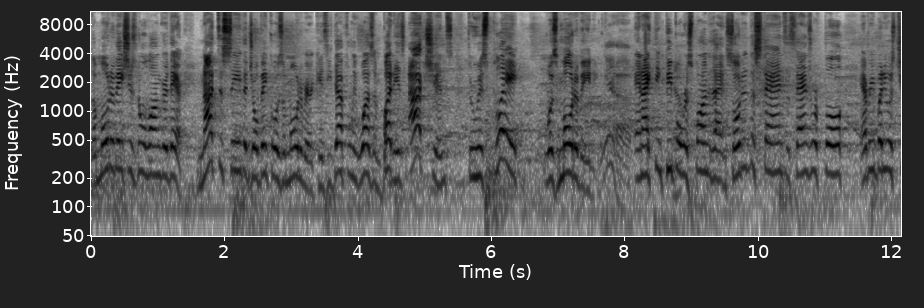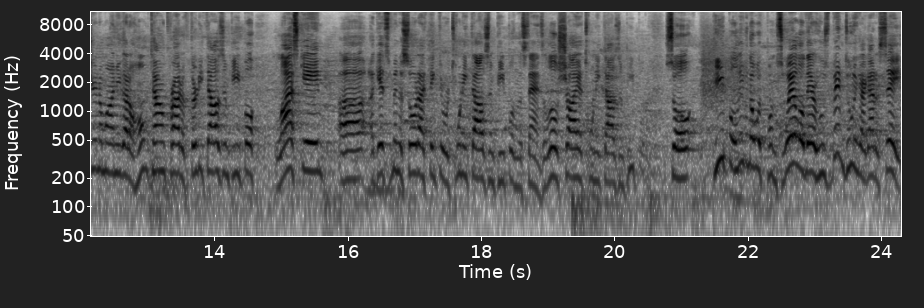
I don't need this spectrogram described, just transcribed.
The motivation is no longer there. Not to say that Giovinco was a motivator, because he definitely wasn't, but his actions through his play was motivating. Yeah. And I think people responded to that, and so did the stands. The stands were full. Everybody was cheering him on. You got a hometown crowd of 30,000 people. Last game uh, against Minnesota, I think there were 20,000 people in the stands, a little shy of 20,000 people. So people, even though with Pozuelo there, who's been doing, I got to say,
